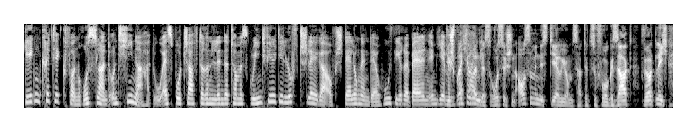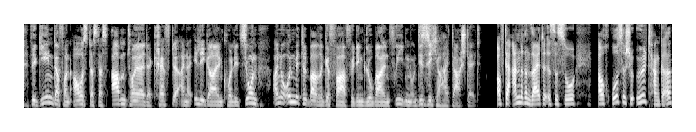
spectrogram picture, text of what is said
Gegen Kritik von Russland und China hat US-Botschafterin Linda Thomas Greenfield die Luftschläge auf Stellungen der Houthi-Rebellen im Jemen Die Sprecherin verteidigt. des russischen Außenministeriums hatte zuvor gesagt, wörtlich, wir gehen davon aus, dass das Abenteuer der Kräfte einer illegalen Koalition eine unmittelbare Gefahr für den globalen Frieden und die Sicherheit darstellt. Auf der anderen Seite ist es so, auch russische Öltanker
